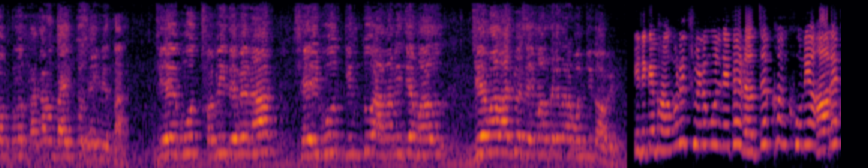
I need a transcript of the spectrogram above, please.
লোকগুলো থাকারও দায়িত্ব সেই নেতা। যে বুথ ছবি দেবে না, সেই বুথ কিন্তু আগামী যে মাল যে মাল আসবে সেই মাল থেকে তারা বঞ্চিত হবে। এদিকে ভাঙড়ের তৃণমূল নেতা রাজ্জাক খান খুনে আরেক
